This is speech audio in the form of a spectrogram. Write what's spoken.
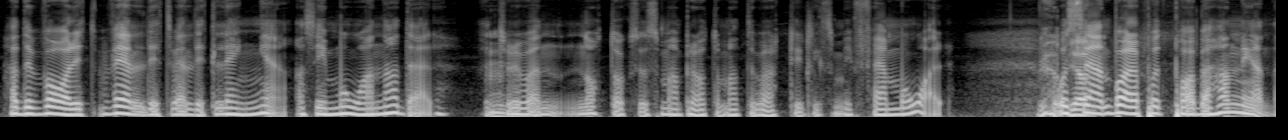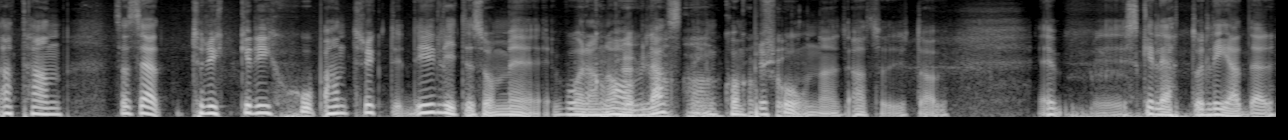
hade varit väldigt, väldigt länge. Alltså i månader. Jag tror det Mm. var något också som han pratade om att det var i, liksom i fem år. Ja, Och ja, sen bara på ett par behandlingar att han så att säga trycker ihop. Han tryckte, det är lite som med våran Kompre- avlastning, ja, ja, kompression, alltså utav skelett och leder.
